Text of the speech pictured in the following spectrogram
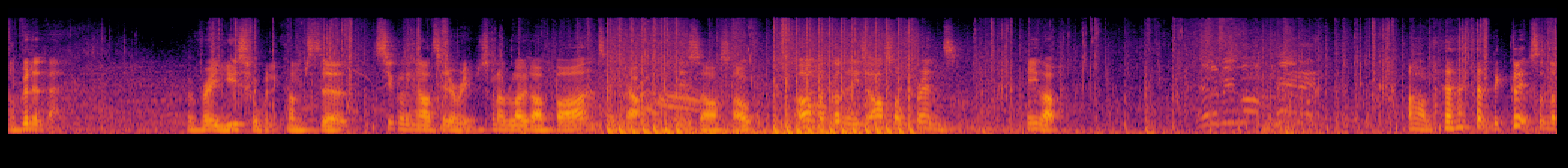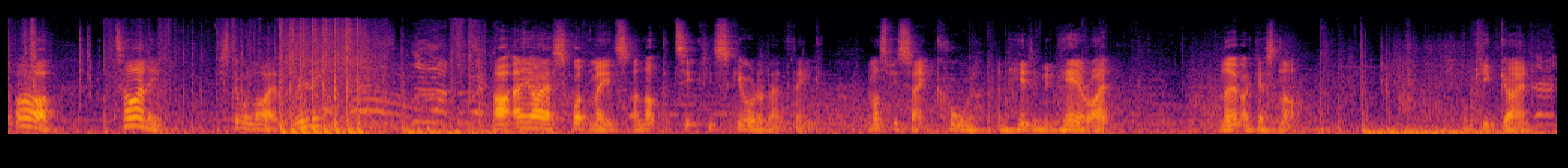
I'm good at that. We're very useful when it comes to signaling artillery. Just going to load our bar and take out this arsehole. Oh my god, these arsehole friends. Heal up. Enemy located. Oh man, the clips on the bar. Tiny. He's still alive. Really? Clear out the right. Our AI squad mates are not particularly skilled, I don't think. There must be something cool and hidden in here, right? No, I guess not. We'll keep going. Daniels,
